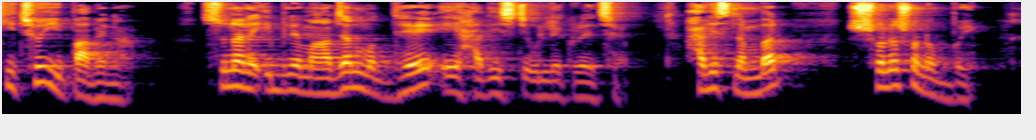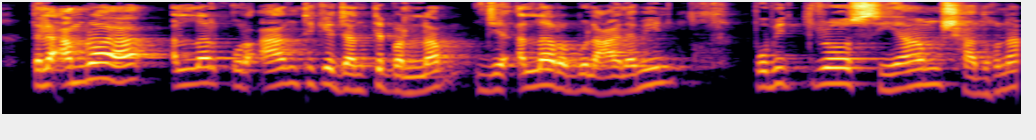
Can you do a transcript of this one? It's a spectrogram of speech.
কিছুই পাবে না। সুনানে ইবনে মাজার মধ্যে এই হাদিসটি উল্লেখ রয়েছে। হাদিস নাম্বার ষোলোশো নব্বই। তাহলে আমরা আল্লাহর কোরআন থেকে জানতে পারলাম যে আল্লাহ রবুল আলমিন পবিত্র সিয়াম সাধনা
